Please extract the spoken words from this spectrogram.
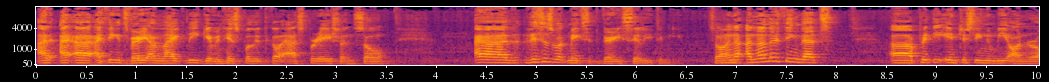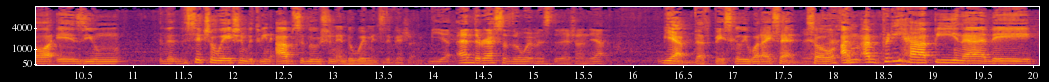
I, I, I think it's very unlikely given his political aspirations. So, uh, this is what makes it very silly to me. So, Hmm. an- another thing that's uh, pretty interesting to me on Raw is yung the, the situation between Absolution and the women's division. Yeah, and the rest of the women's division. Yeah. Yeah, that's basically what I said. So, I'm I'm pretty happy that they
